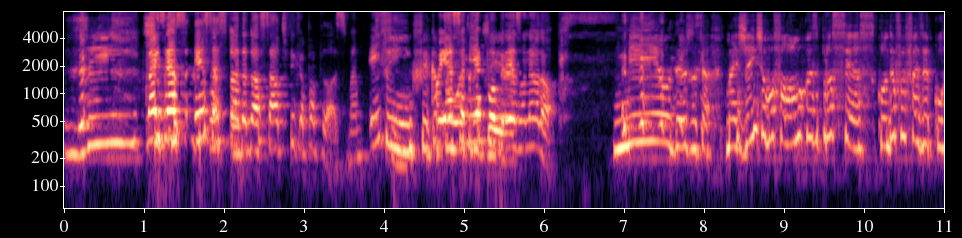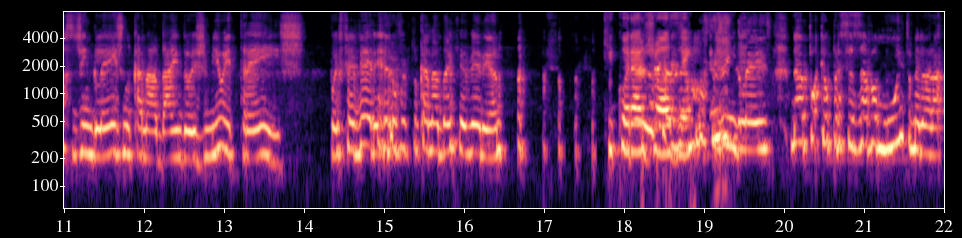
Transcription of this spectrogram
Gente, Mas essa, essa história do assalto fica para a próxima. Enfim, Sim, fica foi essa minha dia. pobreza na Europa. Meu Deus do céu. Mas, gente, eu vou falar uma coisa para vocês. Quando eu fui fazer curso de inglês no Canadá em 2003, foi em fevereiro, eu fui pro Canadá em fevereiro. Que corajosa, hein? curso de inglês. Não, porque eu precisava muito melhorar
